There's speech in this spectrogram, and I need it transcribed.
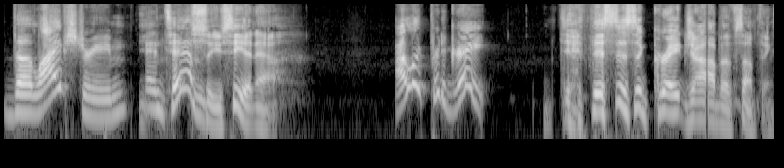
the live stream, and Tim, So you see it now. I look pretty great. This is a great job of something.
